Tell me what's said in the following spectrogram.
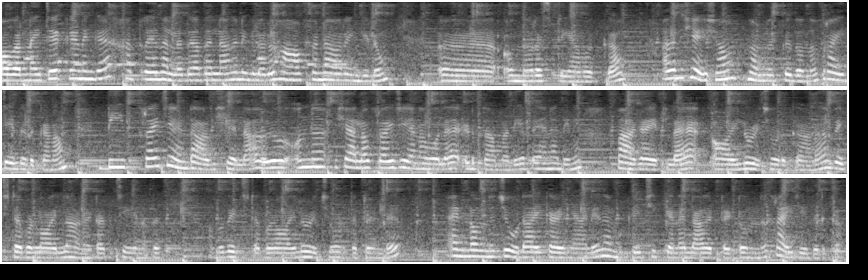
ഓവർനൈറ്റ് ഒക്കെ ആണെങ്കിൽ അത്രയും നല്ലത്. അതല്ലാന്നുണ്ടെങ്കിൽ ഒരു ഹാഫ് ആൻ അവർ എങ്കിലും ഒന്ന് റെസ്റ്റ് ചെയ്യാൻ വെക്കുക. അതിനുശേഷം നമുക്ക് ഇതൊന്ന് ഫ്രൈ ചെയ്തെടുക്കണം. ഡീപ്പ് ഫ്രൈ ചെയ്യേണ്ട ആവശ്യമില്ല. ഒരു ഒന്ന് ഷാലോ ഫ്രൈ ചെയ്യണ പോലെ എടുത്താൽ മതി. അപ്പോൾ ഞാൻ അതിന് പാകമായിട്ടുള്ള ഓയിൽ ഒഴിച്ചു കൊടുക്കുകയാണ്. വെജിറ്റബിൾ ഓയിലാണ് കേട്ടോ അത് ചെയ്യുന്നത്. അപ്പോൾ വെജിറ്റബിൾ ഓയിൽ ഒഴിച്ചു കൊടുത്തിട്ടുണ്ട്. എണ്ണ ഒന്ന് ചൂടായി കഴിഞ്ഞാൽ നമുക്ക് ചിക്കൻ എല്ലാം ഇട്ടിട്ട് ഒന്ന് ഫ്രൈ ചെയ്തെടുക്കാം.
